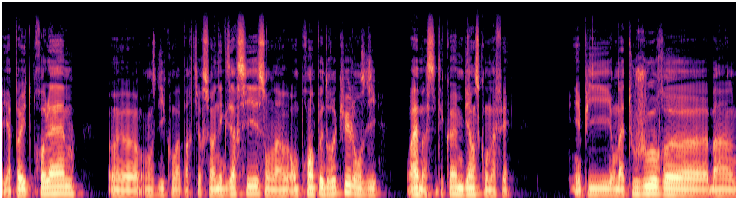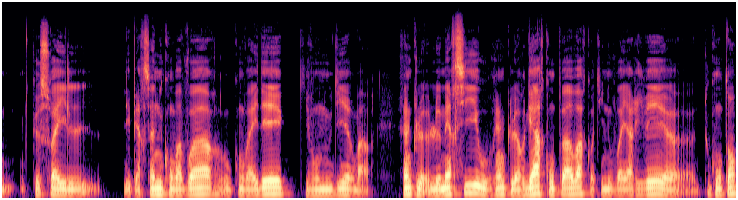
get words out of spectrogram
il n'y a pas eu de problème, euh, on se dit qu'on va partir sur un exercice, on, on prend un peu de recul, on se dit, ouais, bah, c'était quand même bien ce qu'on a fait. Et puis, on a toujours, euh, ben, que ce soit les personnes qu'on va voir ou qu'on va aider, qui vont nous dire, ben, rien que le, le merci ou rien que le regard qu'on peut avoir quand ils nous voient arriver euh, tout contents,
